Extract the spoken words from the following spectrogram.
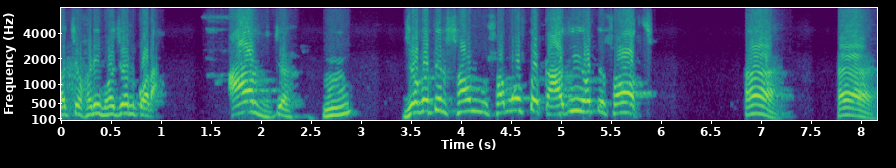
হচ্ছে হরিভজন করা। আর জগতের সম- সমস্ত কাজই হচ্ছে সহজ। হ্যাঁ হ্যাঁ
